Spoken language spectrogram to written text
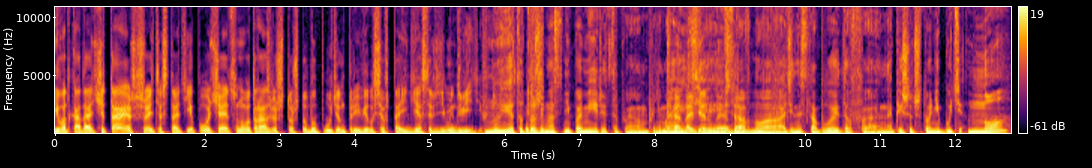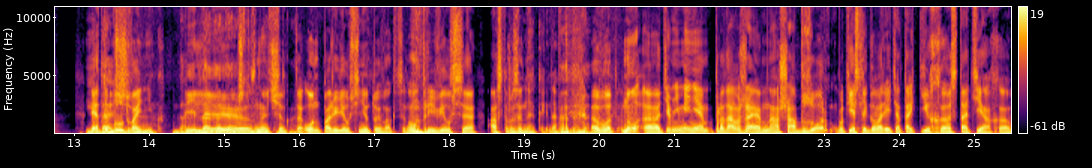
И вот когда читаешь эти статьи, получается, ну вот разве что, чтобы Путин привился в тайге среди медведей. Ну и это тоже нас не помирит, пон- понимаете? Да, наверное, все равно один из таблоидов э, напишет что-нибудь «но», и это был дальше- двойник. Да, Или, да, да, да, значит, такое. он привился не той вакциной, он привился AstraZeneca. Да. Да, да, да. Вот. Ну, э, тем не менее, продолжаем наш обзор. Вот если говорить о таких э, статьях э,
